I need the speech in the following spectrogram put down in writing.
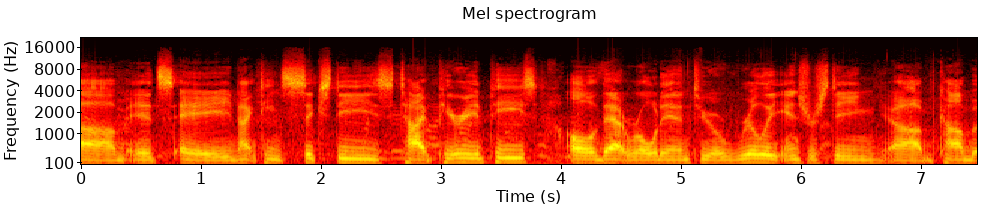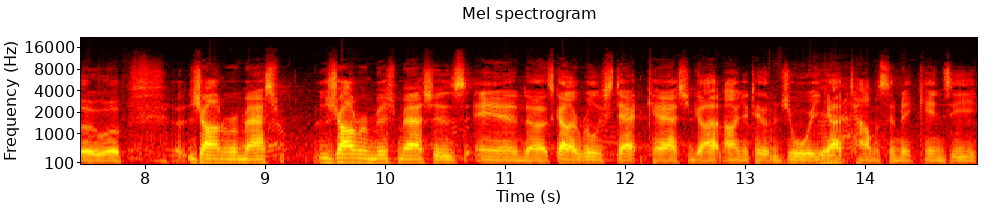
Um, it's a 1960s type period piece. All of that rolled into a really interesting um, combo of genre mash, genre mishmashes, and uh, it's got a really stacked cast. You got Anya Taylor Joy, you Yeah. got Thomasin McKenzie,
